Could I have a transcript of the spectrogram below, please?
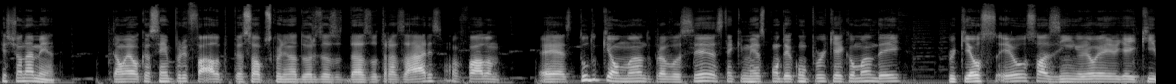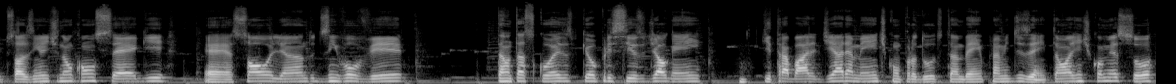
questionamento. Então, é o que eu sempre falo pro pessoal, pros coordenadores das, das outras áreas. Eu falo, é, tudo que eu mando para vocês, você tem que me responder com o porquê que eu mandei. Porque eu, eu sozinho, eu e a equipe sozinho, a gente não consegue, é, só olhando, desenvolver tantas coisas, porque eu preciso de alguém que trabalha diariamente com o produto também para me dizer. Então a gente começou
